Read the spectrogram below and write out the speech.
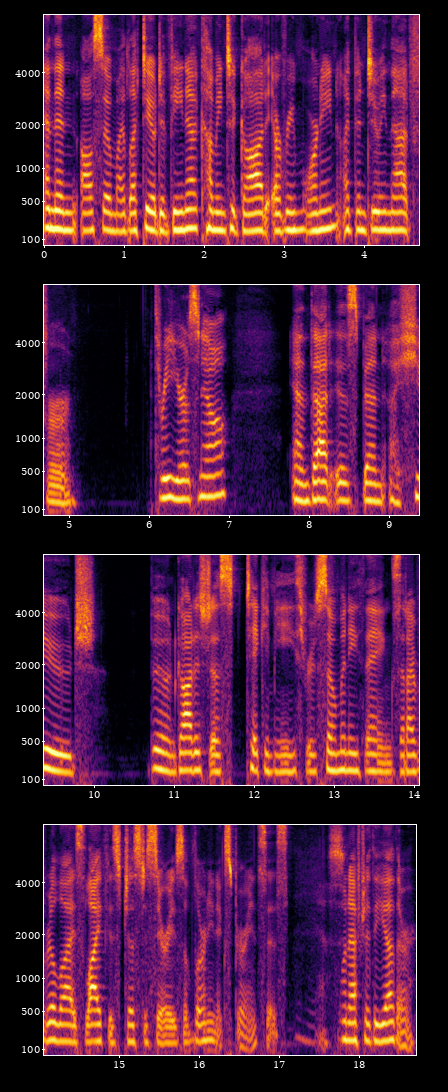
And then also my Lectio Divina, coming to God every morning. I've been doing that for three years now. And that has been a huge boon. God has just taken me through so many things that I've realized life is just a series of learning experiences, yes. one after the other.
